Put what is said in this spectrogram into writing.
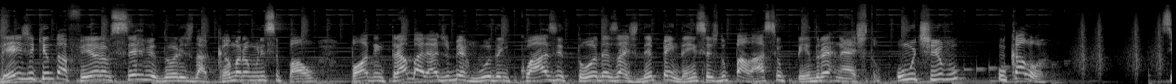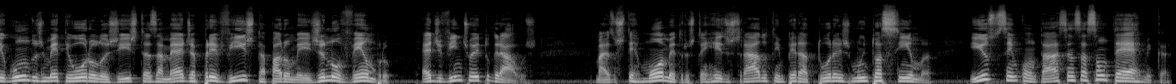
Desde quinta-feira, os servidores da Câmara Municipal podem trabalhar de bermuda em quase todas as dependências do Palácio Pedro Ernesto. O motivo? O calor. Segundo os meteorologistas, a média prevista para o mês de novembro é de 28 graus. Mas os termômetros têm registrado temperaturas muito acima. Isso sem contar a sensação térmica,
